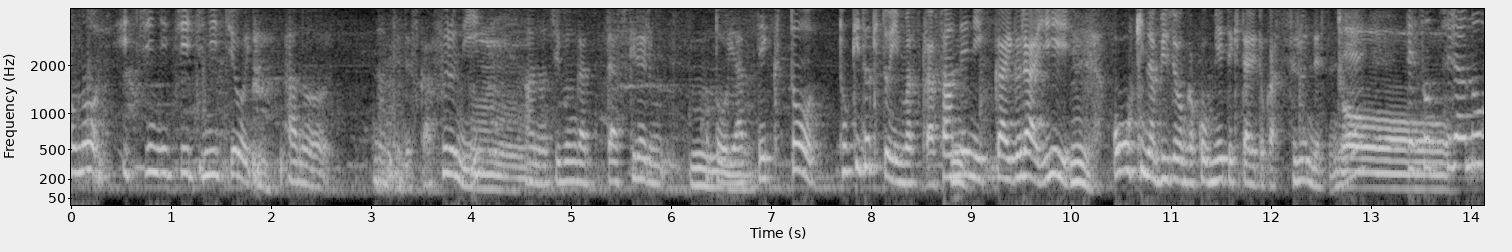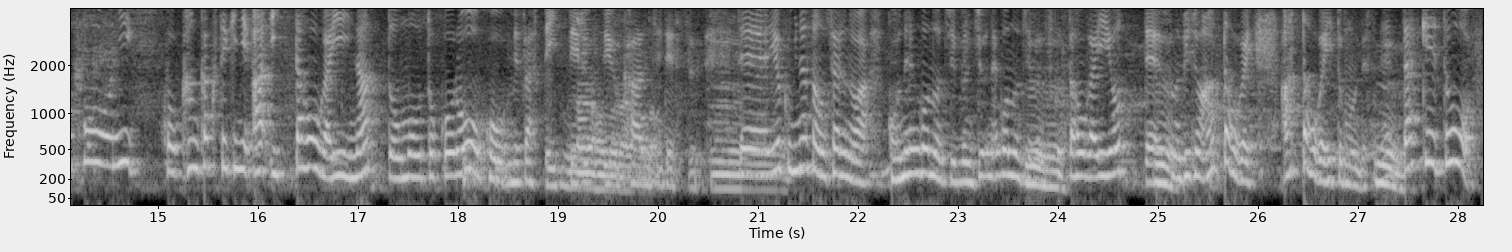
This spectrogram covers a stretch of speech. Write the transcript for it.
この一日一日をあのなんていうんですかフルに、うん。あの自分が出し切れることをやっていくと、時々と言いますか3年に1回ぐらい、うん。大きなビジョンがこう見えてきたりとかするんですね。でそちらの方にこう感覚的にあ行った方がいいなと思うところをこう目指していっているっていう感じです。うん。でよく皆さんおっしゃるのは5年後の自分10年後の自分作った方がいいよって、うん。そのビジョンあった方がいいあった方がいいと思うんですね。うん。だけど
